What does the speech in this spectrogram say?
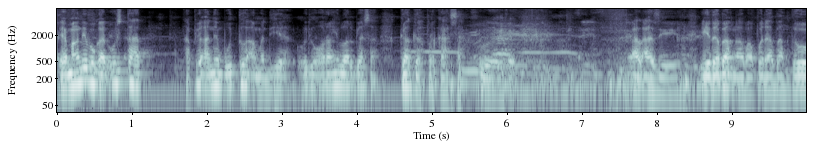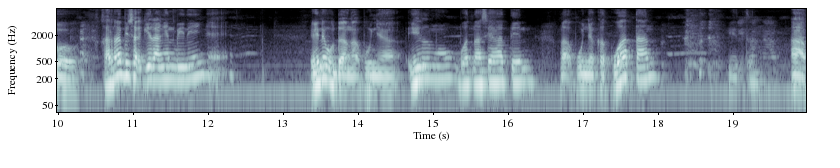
Emang dia bukan ustad, tapi aneh butuh sama dia. Oh, dia orangnya luar biasa, gagah perkasa. Al Aziz. Iya dah bang, nggak apa-apa dah bang tuh. Karena bisa girangin bininya. Ini udah nggak punya ilmu buat nasehatin, nggak punya kekuatan, gitu. Ah,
